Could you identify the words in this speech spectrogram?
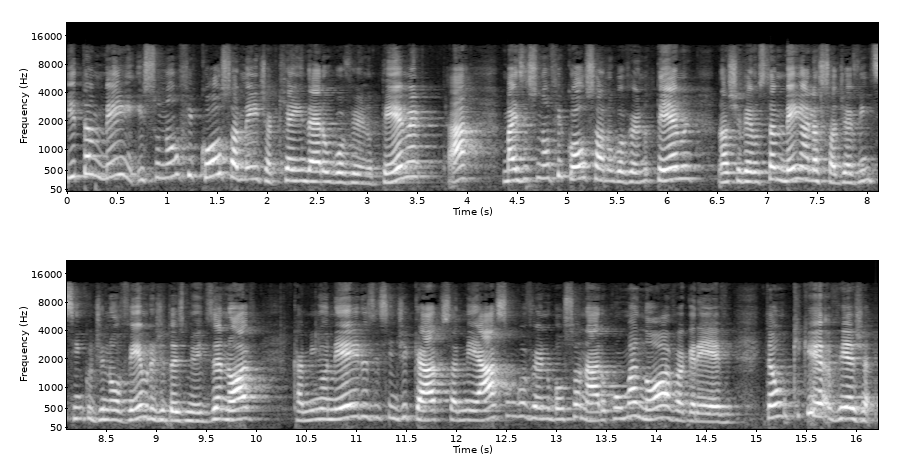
E também isso não ficou somente aqui ainda era o governo Temer, tá? Mas isso não ficou só no governo Temer. Nós tivemos também, olha só, dia 25 de novembro de 2019, caminhoneiros e sindicatos ameaçam o governo Bolsonaro com uma nova greve. Então, o que, que veja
